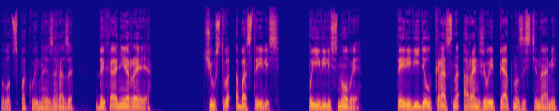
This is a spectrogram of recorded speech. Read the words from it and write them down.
вот спокойная зараза, дыхание Рея. Чувства обострились, появились новые. Терри видел красно-оранжевые пятна за стенами,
